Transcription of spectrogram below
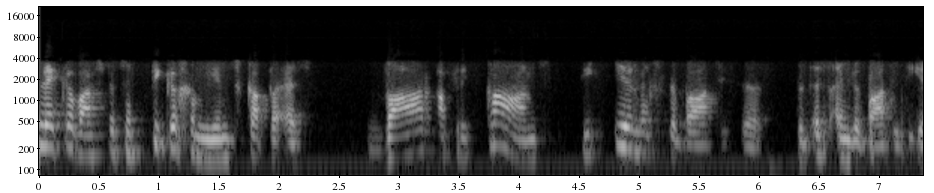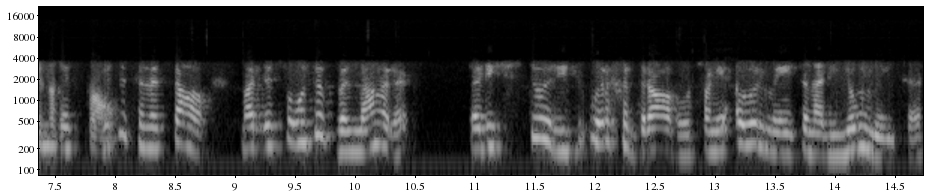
plekke waar spesifieke gemeenskappe is waar Afrikaans die enigste basiese dit is eintlik basies die enigste taal. Dit is hulle taal, maar dit is vir ons ook belangrik dat die stories oorgedra word van die ouer mense na die jong mense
